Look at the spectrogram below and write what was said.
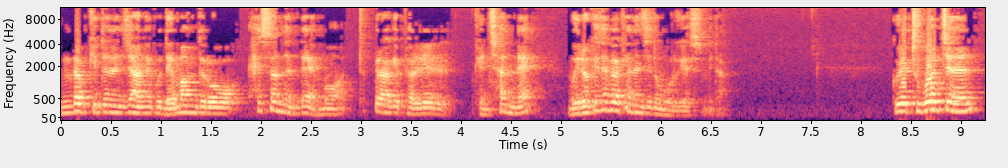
응답 기대되지 않고 내 마음대로 했었는데 뭐 특별하게 별일 괜찮네? 뭐 이렇게 생각했는지도 모르겠습니다. 그의 두 번째는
